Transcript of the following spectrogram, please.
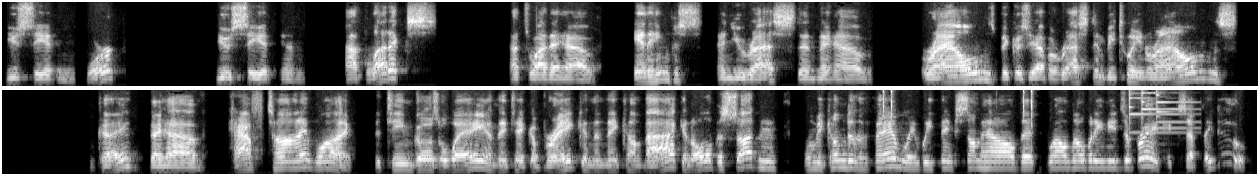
You see it in work, you see it in athletics. That's why they have innings and you rest, and they have rounds because you have a rest in between rounds. Okay, they have halftime. Why? The team goes away and they take a break and then they come back, and all of a sudden, when we come to the family, we think somehow that, well, nobody needs a break, except they do.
